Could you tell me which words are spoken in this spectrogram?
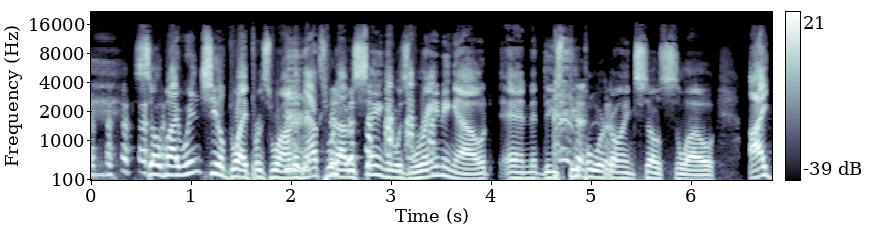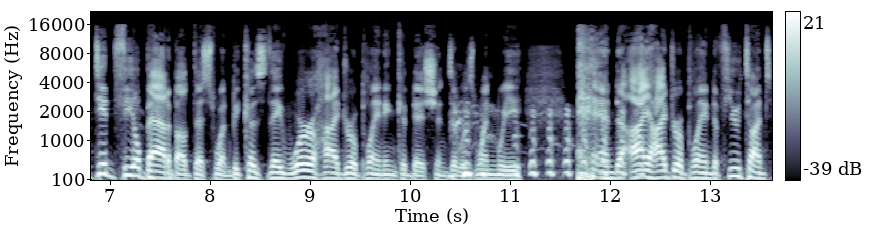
so my windshield wipers were on, and that's what I was saying. It was raining out, and these people were going so slow. I did feel bad about this one because they were hydroplaning conditions. It was when we, and I hydroplaned a few times,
